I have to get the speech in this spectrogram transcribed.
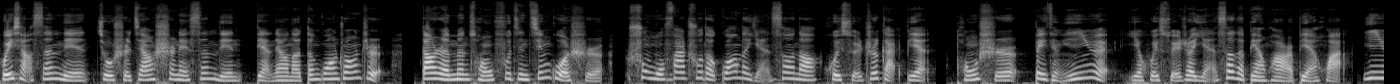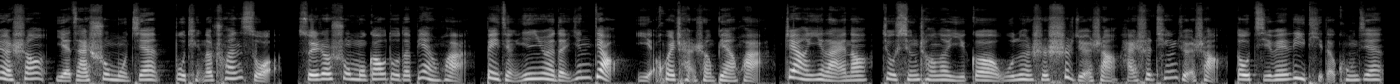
回响森林就是将室内森林点亮的灯光装置。当人们从附近经过时，树木发出的光的颜色呢会随之改变。同时，背景音乐也会随着颜色的变化而变化，音乐声也在树木间不停地穿梭。随着树木高度的变化，背景音乐的音调也会产生变化。这样一来呢，就形成了一个无论是视觉上还是听觉上都极为立体的空间。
